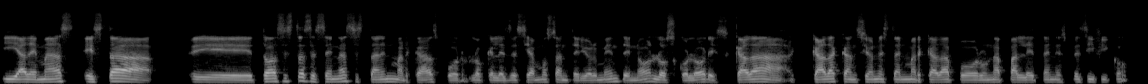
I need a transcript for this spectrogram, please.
y además, esta, eh, todas estas escenas están enmarcadas por lo que les decíamos anteriormente, ¿no? Los colores. Cada, cada canción está enmarcada por una paleta en específico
